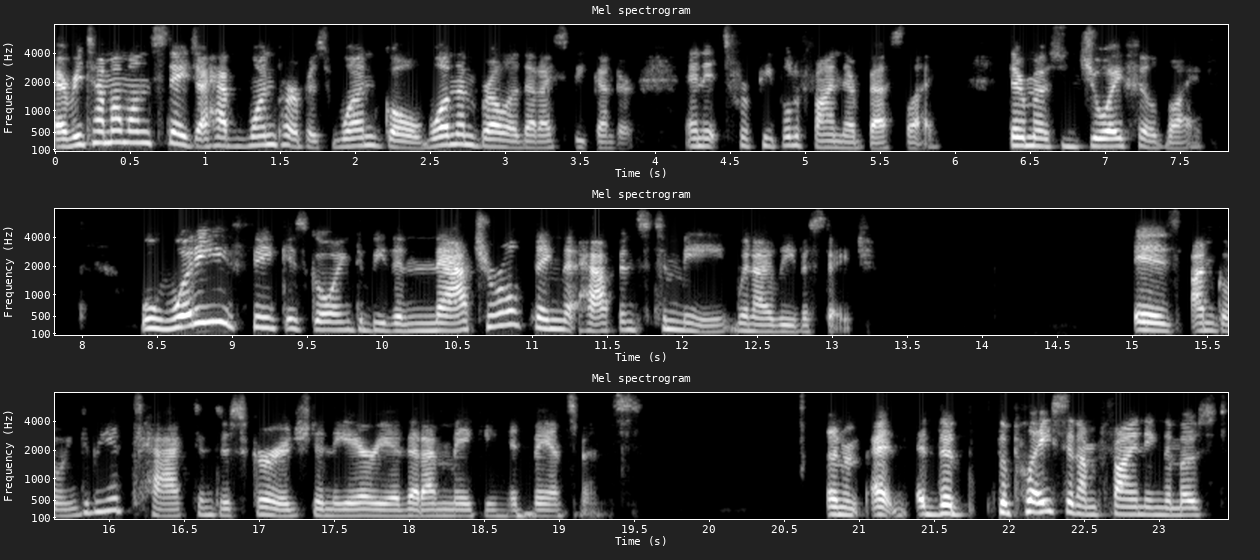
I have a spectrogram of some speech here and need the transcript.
Every time I'm on stage, I have one purpose, one goal, one umbrella that I speak under, and it's for people to find their best life, their most joy filled life. Well, what do you think is going to be the natural thing that happens to me when I leave a stage? Is I'm going to be attacked and discouraged in the area that I'm making advancements and, and the the place that I'm finding the most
